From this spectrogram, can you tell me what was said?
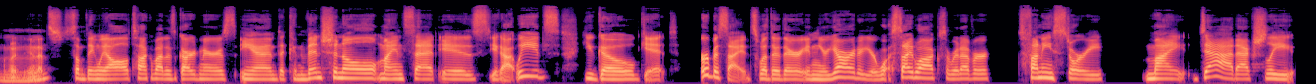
Mhm. And that's something we all talk about as gardeners. And the conventional mindset is you got weeds, you go get herbicides, whether they're in your yard or your sidewalks or whatever. It's funny story. My dad actually,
